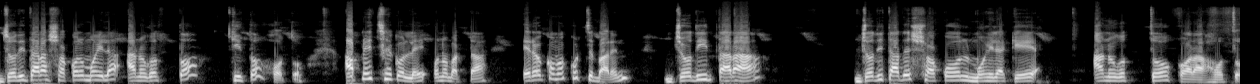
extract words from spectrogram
যদি তারা সকল মহিলা আনুগত্যকৃত হতো। আপনি ইচ্ছা করলে অনুবাদটা এরকমও করতে পারেন, যদি তারা যদি তাদের সকল মহিলাকে আনুগত্য করা হতো,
